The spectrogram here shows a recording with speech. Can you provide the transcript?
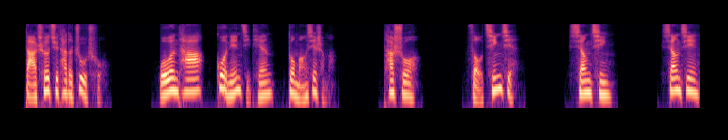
打车去他的住处。我问他过年几天都忙些什么，他说走亲戚。相亲，相亲，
